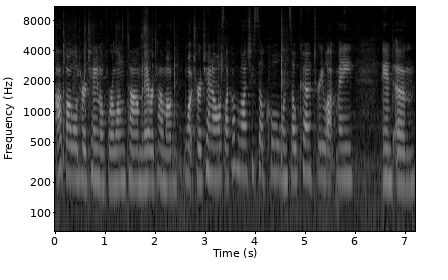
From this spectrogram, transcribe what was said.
I followed her channel for a long time and every time I'd watch her channel I was like, oh my god, she's so cool and so country like me. And um,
